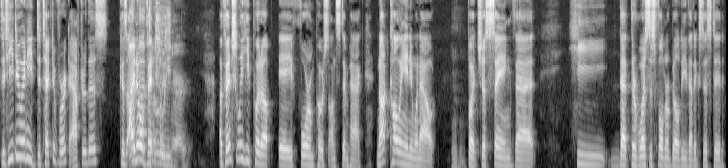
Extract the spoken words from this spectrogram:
did he do any detective work after this? Because I know not totally eventually sure. eventually he put up a forum post on StimHack, not calling anyone out, Mhm. but just saying that he that there was this vulnerability that existed,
